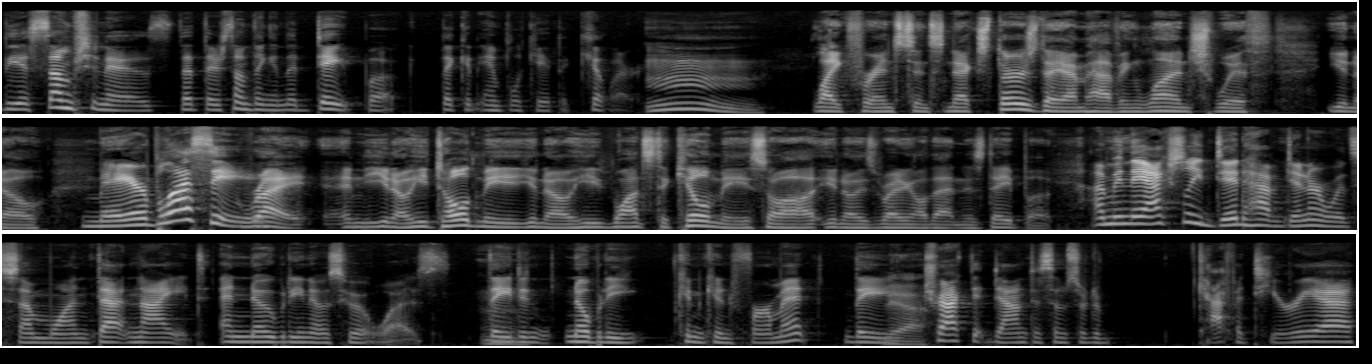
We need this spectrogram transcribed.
the assumption is that there's something in the date book that could implicate the killer. Mm. Like for instance, next Thursday I'm having lunch with, you know, Mayor blessing right, and you know he told me, you know, he wants to kill me, so uh, you know he's writing all that in his date book. I mean, they actually did have dinner with someone that night, and nobody knows who it was. They didn't. Nobody can confirm it. They Mm. Yeah. tracked it down to some sort of cafeteria,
